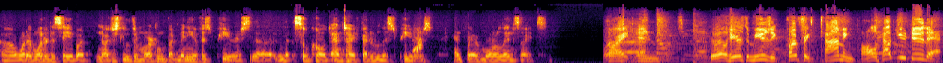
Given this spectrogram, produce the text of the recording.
uh, what I wanted to say about not just Luther Martin, but many of his peers, uh, so called anti federalist peers, and their moral insights. All right. And, well, here's the music. Perfect timing, Paul. How'd you do that?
